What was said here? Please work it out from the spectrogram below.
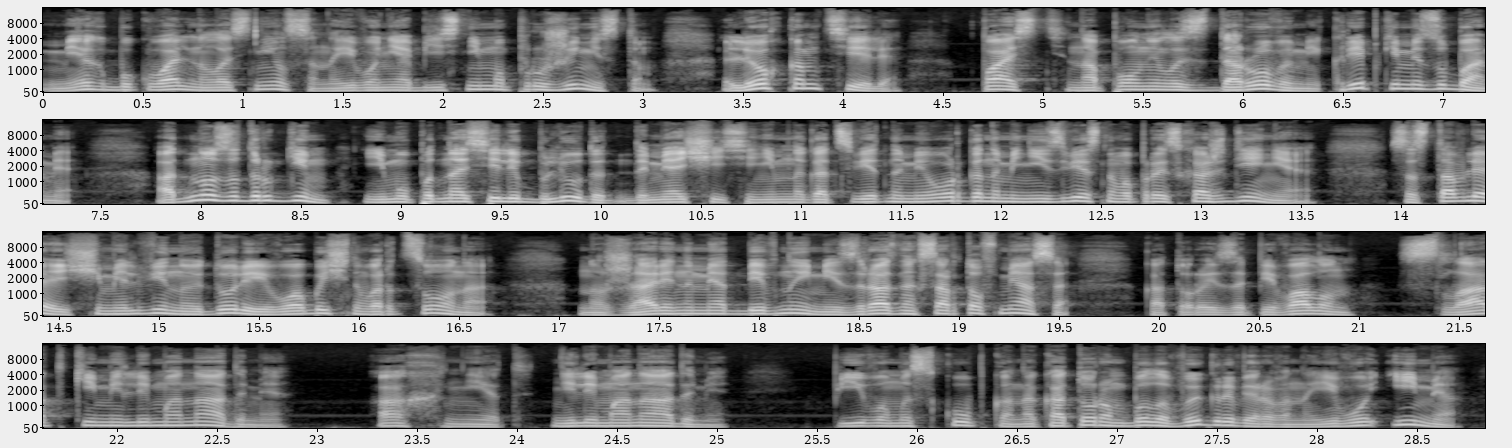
Мех буквально лоснился на его необъяснимо пружинистом, легком теле, Пасть наполнилась здоровыми, крепкими зубами. Одно за другим ему подносили блюда, дымящиеся немногоцветными органами неизвестного происхождения, составляющими львиную долю его обычного рациона, но жареными отбивными из разных сортов мяса, которые запивал он сладкими лимонадами. Ах нет, не лимонадами. Пивом из кубка, на котором было выгравировано его имя —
